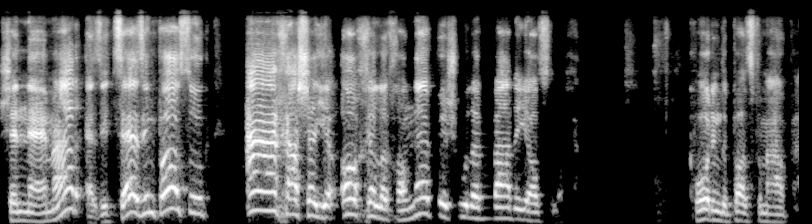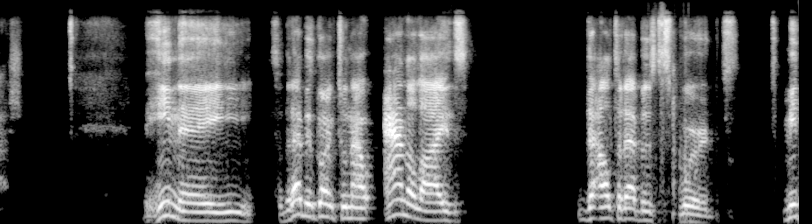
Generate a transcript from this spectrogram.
shenemar, as it says in Pasuk, quoting the Pasuk from our Pash. So the Rebbe is going to now analyze the Alter Rebbe's words. From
